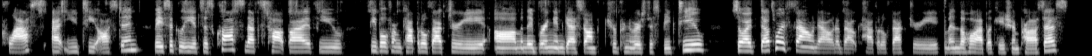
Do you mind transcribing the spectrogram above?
class at UT Austin. Basically, it's this class that's taught by a few people from Capital Factory, um, and they bring in guest entrepreneurs to speak to you. So, I, that's where I found out about Capital Factory and the whole application process.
